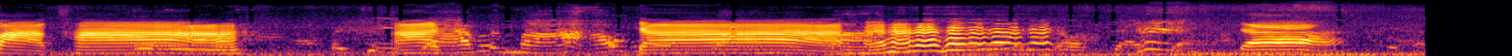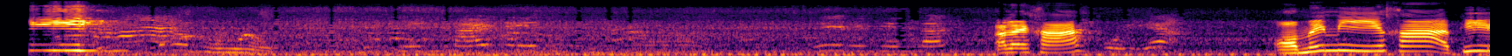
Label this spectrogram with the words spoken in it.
ฝากค่ะ ไปฉีดอะ ยาเพิ่นมา เอาจ้า ขอบใจจ้าจ้า อะไรคะอ๋อไม่มีค่ะ พี่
